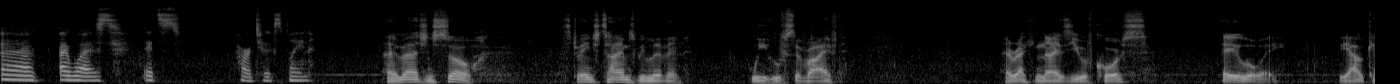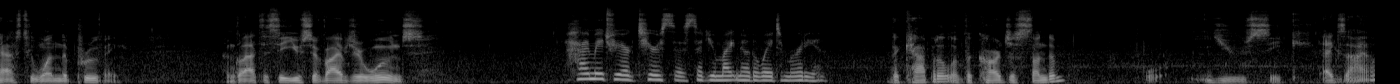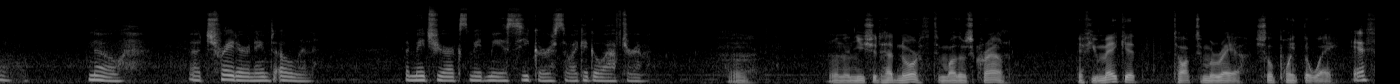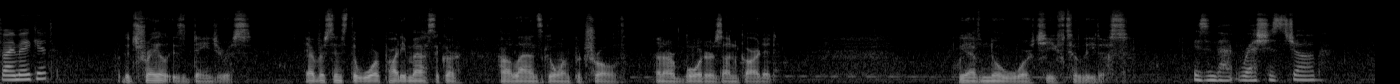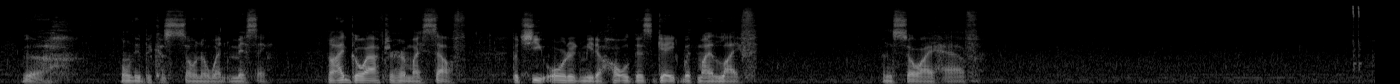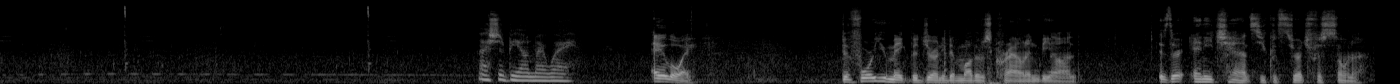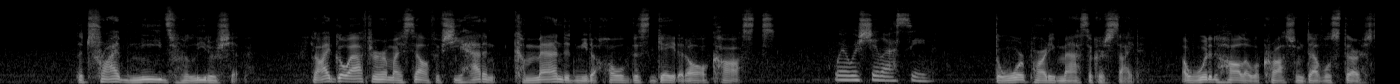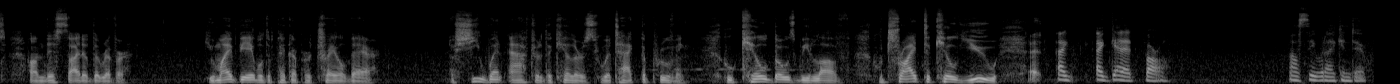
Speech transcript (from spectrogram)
Uh, I was. It's hard to explain. I imagine so. Strange times we live in. We who've survived. I recognize you, of course. Aloy, the outcast who won the proving. I'm glad to see you survived your wounds. High Matriarch Teersa said you might know the way to Meridian. The capital of the Carja Sundom? You seek exile? No, a traitor named Olin. The Matriarchs made me a seeker so I could go after him. Well, then you should head north to Mother's Crown. If you make it, talk to Maria. She'll point the way. If I make it? The trail is dangerous. Ever since the War Party massacre, our lands go unpatrolled, and our borders unguarded. We have no war chief to lead us. Isn't that Resh's job? Ugh. Only because Sona went missing. I'd go after her myself, but she ordered me to hold this gate with my life. And so I have. I should be on my way. Aloy, before you make the journey to Mother's Crown and beyond, is there any chance you could search for Sona? The tribe needs her leadership. You know, I'd go after her myself if she hadn't commanded me to hold this gate at all costs. Where was she last seen? The War Party massacre site. A wooded hollow across from Devil's Thirst, on this side of the river. You might be able to pick up her trail there. She went after the killers who attacked the Proving, who killed those we love, who tried to kill you. I, I get it, Varl. I'll see what I can do.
